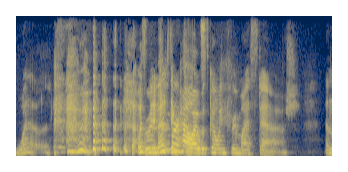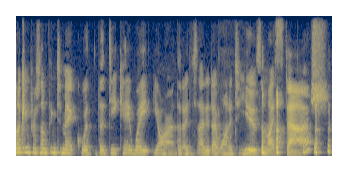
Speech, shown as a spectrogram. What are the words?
Well, that was remember how I was going through my stash and looking for something to make with the DK weight yarn that I decided I wanted to use in my stash.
